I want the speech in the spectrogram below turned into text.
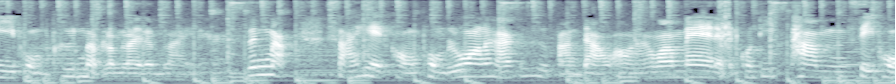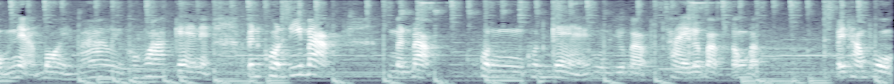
มีผมขึ้นแบบลำลายลำลายนะคะ ซึ่งแบบสาเหตุของผมร่วงนะคะ ก็คือปานเดาเอานะว่าแม่เนี่ยเป็นคนที่ทำสีผมเนี่ยบ่อยมากเลย เพราะว่าแกเนี่ยเป็นคนที่แบบเหมือนแบบ คนคนแก่คุณคือแบบใช้แล้วแบบต้องแบบไปทำผม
